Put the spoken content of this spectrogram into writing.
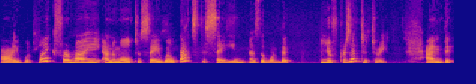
I would like for my animal to say, well, that's the same as the one that you've presented to me. And the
